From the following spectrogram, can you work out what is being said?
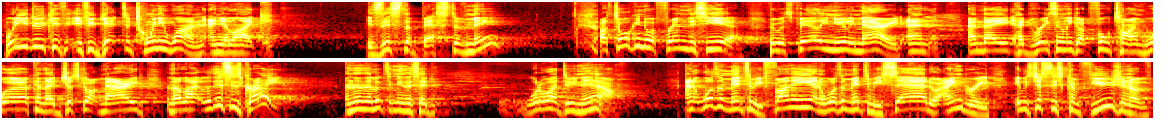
What do you do if, if you get to 21 and you're like, is this the best of me? I was talking to a friend this year who was fairly newly married, and, and they had recently got full time work and they'd just got married, and they're like, Well, this is great. And then they looked at me and they said, What do I do now? And it wasn't meant to be funny and it wasn't meant to be sad or angry. It was just this confusion of,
